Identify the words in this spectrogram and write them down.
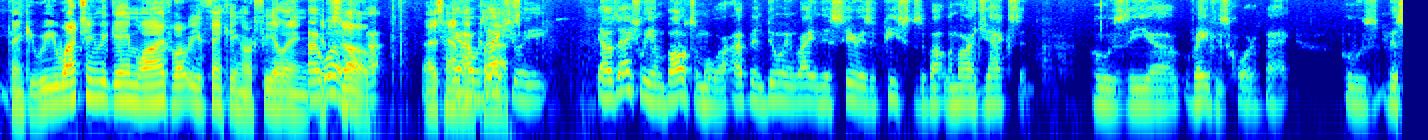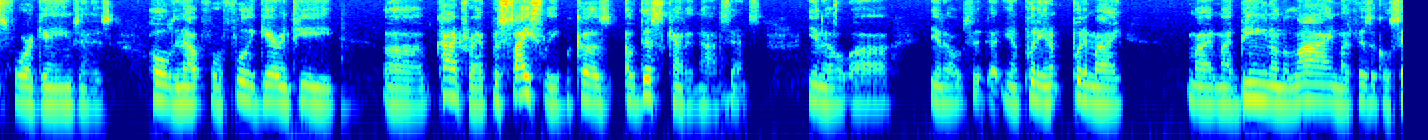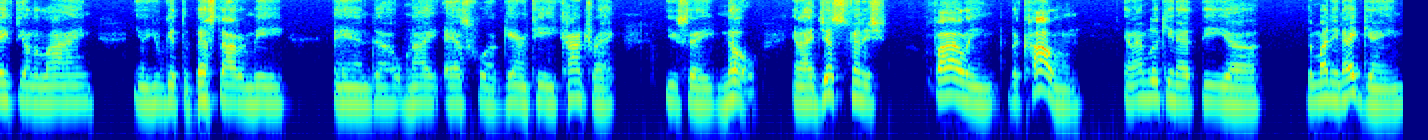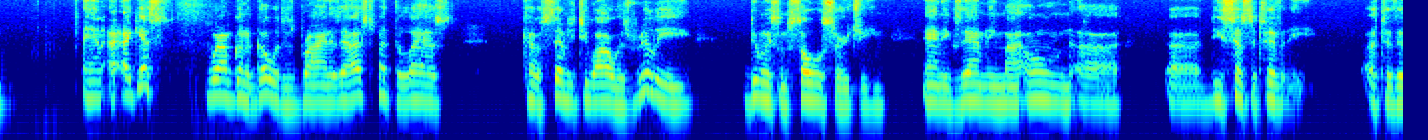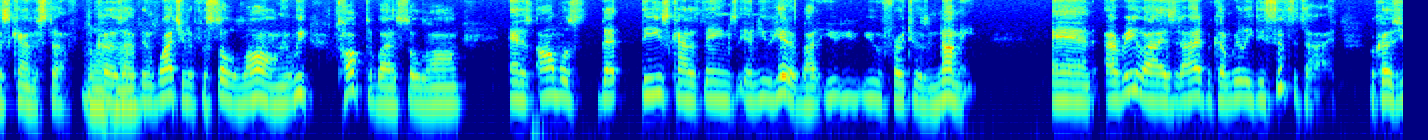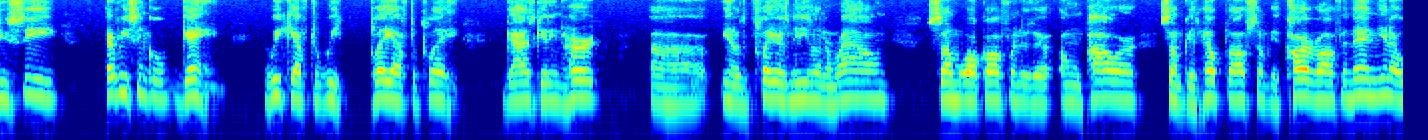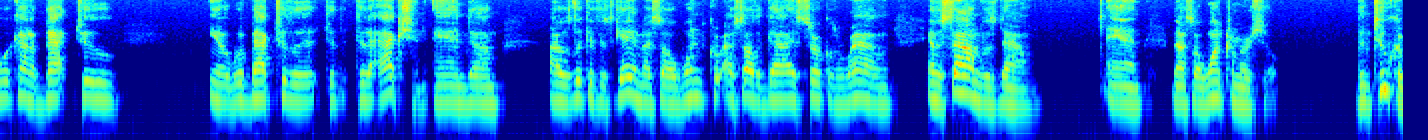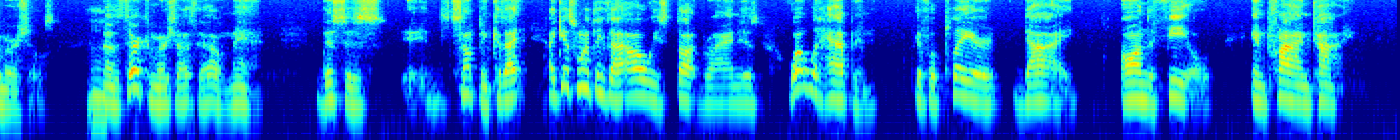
Thank you. Were you watching the game live? What were you thinking or feeling? I was. So, I, as Hamlin yeah, I was collapsed? actually I was actually in Baltimore. I've been doing writing this series of pieces about Lamar Jackson, who's the uh, Ravens quarterback, who's missed four games and is holding out for a fully guaranteed uh, contract precisely because of this kind of nonsense. You know, uh, you know, uh, you know, putting putting my my my being on the line, my physical safety on the line. You know, you get the best out of me, and uh, when I ask for a guaranteed contract, you say no and I just finished filing the column, and I'm looking at the uh, the Monday night game, and I, I guess where I'm going to go with this, Brian, is that I've spent the last kind of 72 hours really doing some soul searching and examining my own uh, uh, desensitivity uh, to this kind of stuff because mm-hmm. I've been watching it for so long and we've talked about it so long, and it's almost that these kind of things, and you hit about it, you, you, you refer to as numbing. And I realized that I had become really desensitized because you see every single game, week after week, play after play, guys getting hurt, uh, you know, the players kneeling around, some walk off under their own power, some get helped off, some get carted off, and then, you know, we're kind of back to, you know, we're back to the to, to the action. And um, I was looking at this game and I saw one, I saw the guys circle around and the sound was down. And then I saw one commercial, then two commercials. Mm. Now the third commercial, I said, "Oh man, this is eh, something." Because I, I guess one of the things I always thought, Brian, is what would happen if a player died on the field in prime time.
